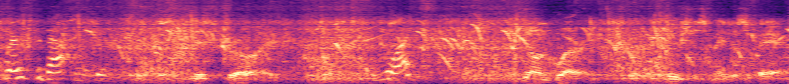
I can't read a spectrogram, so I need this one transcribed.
Where's the Batmobile? Destroyed. What? Don't worry. Lucius made a spare.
